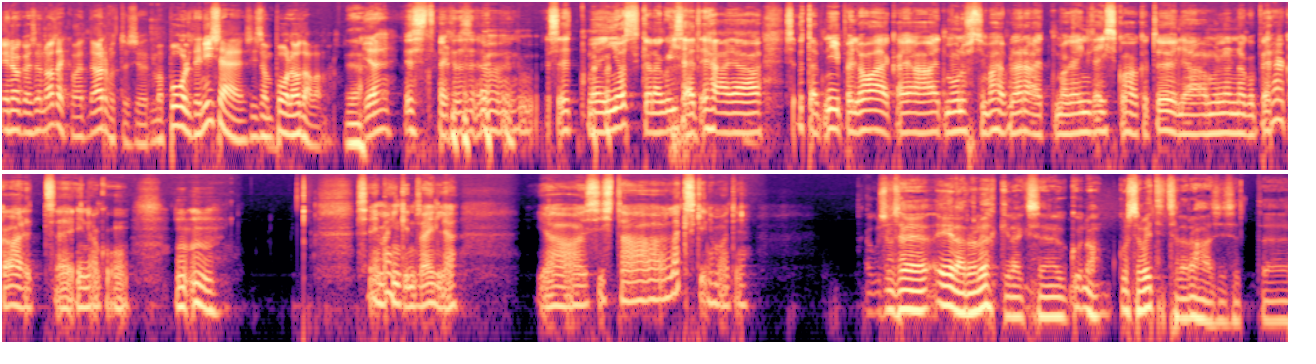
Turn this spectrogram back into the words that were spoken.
ei no aga see on adekvaatne arvutus ju, et ma pooldan ise, siis on poole odavam. jah, just, aga see, see, et ma ei oska nagu ise teha ja see võtab nii palju aega ja et ma unustasin vahepeal ära, et ma käin täiskohaga tööl ja mul on nagu pere ka, et see ei nagu mm, -mm. see ei mänginud välja. ja siis ta läkski niimoodi aga kui sul see eelarve lõhki läks, nagu, noh, kust sa võtsid selle raha siis, et äh,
